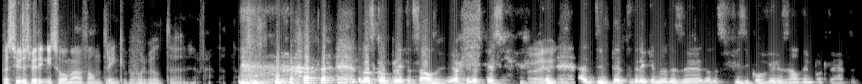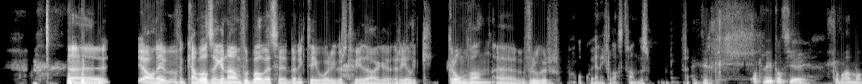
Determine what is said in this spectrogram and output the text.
Blessures weet ik niet zo, maar van drinken bijvoorbeeld. Enfin, dat is compleet hetzelfde. Je Achillespees en 10 pint te drinken, dat is, dat is fysiek ongeveer dezelfde impact te hebben. ja, nee, ik kan wel zeggen, na een voetbalwedstrijd ben ik tegenwoordig er twee dagen redelijk krom van. Uh, vroeger ook weinig last van. Dus, Atleet als jij. Man.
